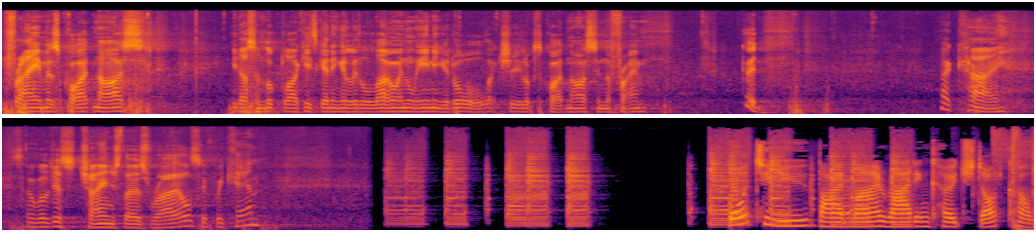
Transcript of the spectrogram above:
frame is quite nice. He doesn't look like he's getting a little low and leany at all. Actually, he looks quite nice in the frame. Good. Okay, so we'll just change those rails if we can. Brought to you by myridingcoach.com.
